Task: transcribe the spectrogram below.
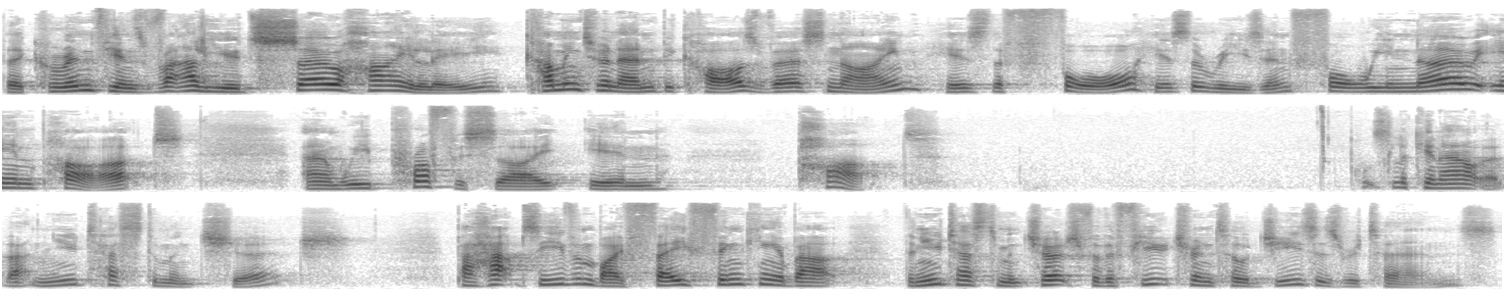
the Corinthians valued so highly coming to an end because, verse 9, here's the for, here's the reason, for we know in part and we prophesy in part. Paul's looking out at that New Testament church, perhaps even by faith, thinking about the New Testament church for the future until Jesus returns.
